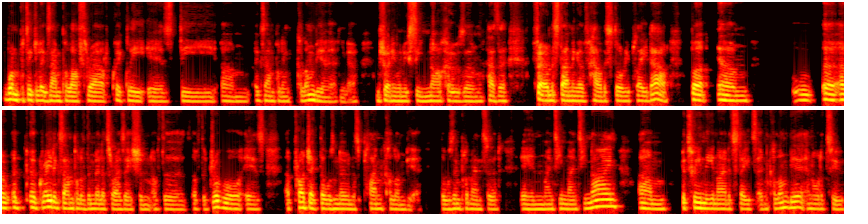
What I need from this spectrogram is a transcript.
one particular example I'll throw out quickly is the um, example in Colombia. You know, I'm sure anyone who's seen Narcos um, has a fair understanding of how the story played out. But um, a, a, a, great example of the militarization of the of the drug war is a project that was known as Plan Colombia that was implemented in 1999 um, between the United States and Colombia in order to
